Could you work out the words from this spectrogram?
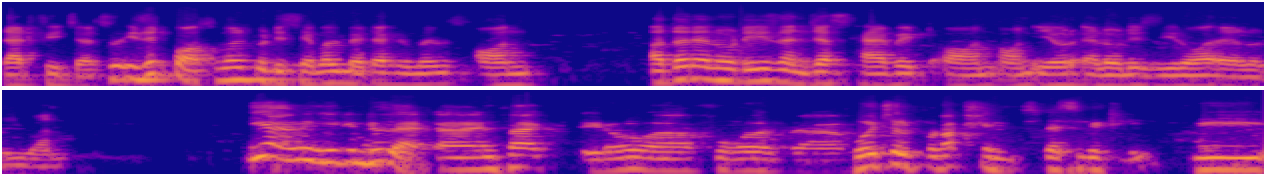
that feature. So is it possible to disable MetaHumans on other LODs and just have it on on your LOD zero or LOD one? Yeah, I mean you can do that. Uh, in fact, you know, uh, for uh, virtual production specifically, we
